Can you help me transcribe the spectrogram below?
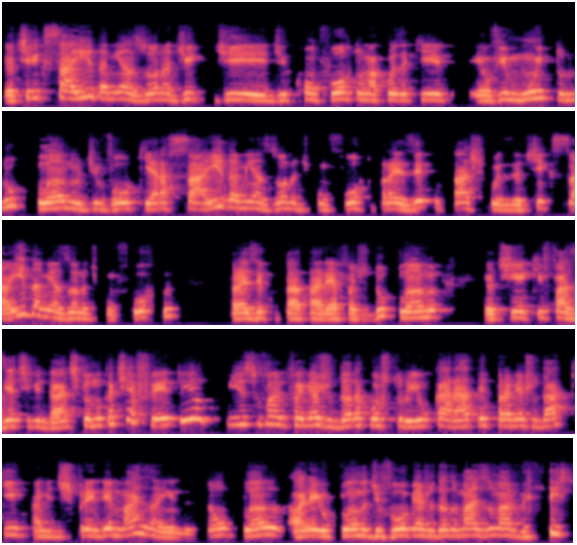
Eu tive que sair da minha zona de, de, de conforto, uma coisa que eu vi muito no plano de voo, que era sair da minha zona de conforto para executar as coisas. Eu tinha que sair da minha zona de conforto para executar tarefas do plano, eu tinha que fazer atividades que eu nunca tinha feito, e, eu, isso foi, foi, me ajudando a construir um caráter para me ajudar aqui, a me desprender mais ainda. Então, o plano, olha aí, o plano de voo me ajudando mais uma vez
